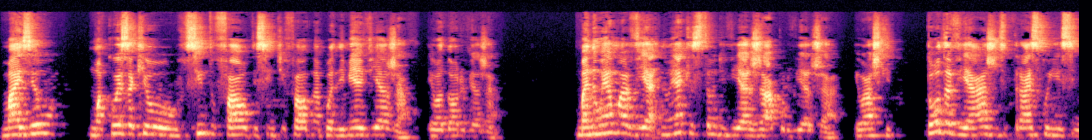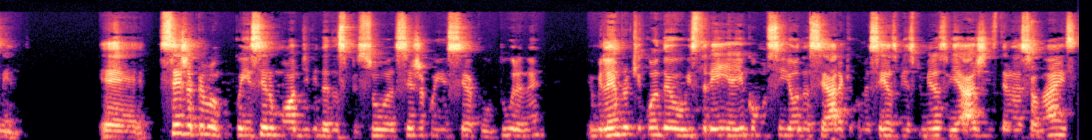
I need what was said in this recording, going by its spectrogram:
Mas eu, uma coisa que eu sinto falta e senti falta na pandemia é viajar. Eu adoro viajar. Mas não é uma via... não é a questão de viajar por viajar. Eu acho que toda viagem te traz conhecimento. É, seja pelo conhecer o modo de vida das pessoas, seja conhecer a cultura, né? Eu me lembro que quando eu estreiei aí como CEO da Seara, que comecei as minhas primeiras viagens internacionais,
